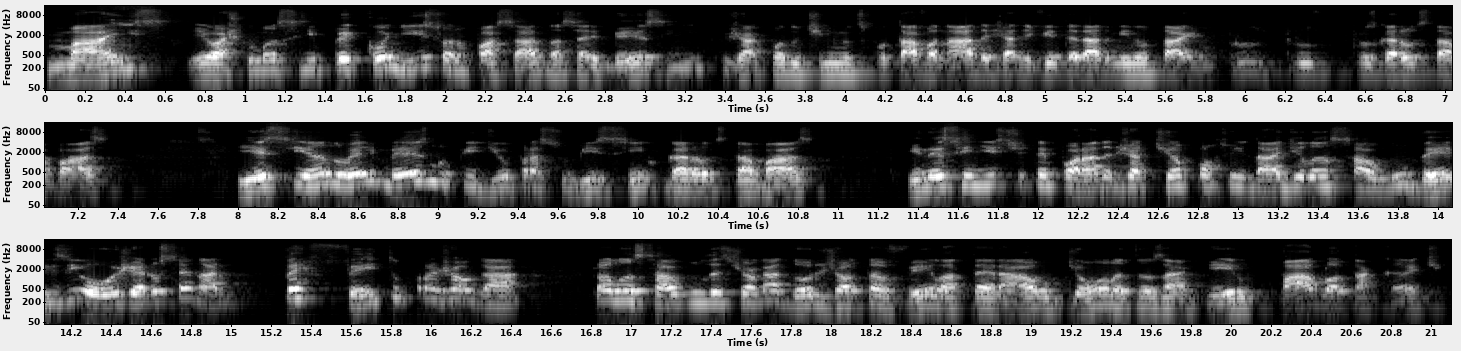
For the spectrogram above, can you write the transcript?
Mas eu acho que o Mancini pecou nisso ano passado, na Série B, assim, já quando o time não disputava nada, já devia ter dado minutagem para os garotos da base. E esse ano ele mesmo pediu para subir cinco garotos da base. E nesse início de temporada ele já tinha a oportunidade de lançar algum deles, e hoje era o cenário perfeito para jogar, para lançar alguns desses jogadores: JV, lateral, Jonathan, zagueiro, Pablo, atacante.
